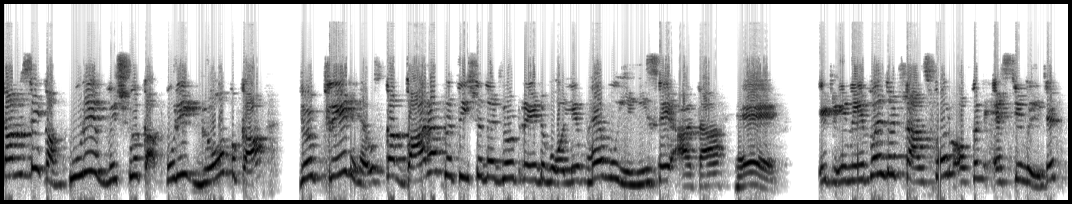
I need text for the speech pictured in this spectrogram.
कम से कम पूरे विश्व का, पूरे ग्लोब का जो ट्रेड है, उसका 12 प्रतिशत जो ट्रेड वॉल्यूम है, वो यहीं से आता है। It enable the transfer of an estimated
